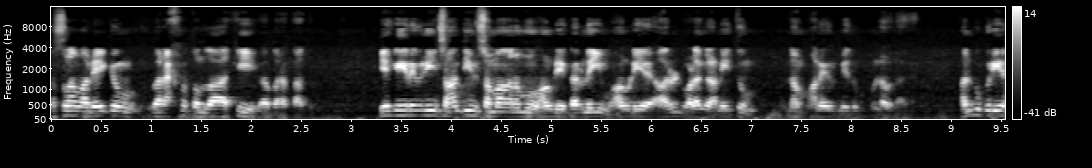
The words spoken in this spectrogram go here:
அஸ்லாம் அலைக்கும் வரமத்துல்லாஹி வபரகாத்து ஏக இறைவனின் சாந்தியும் சமாதானமும் அவனுடைய கருணையும் அவனுடைய அருள் வளங்கள் அனைத்தும் நம் அனைவர் மீதும் உள்ளவதாக அன்புக்குரிய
